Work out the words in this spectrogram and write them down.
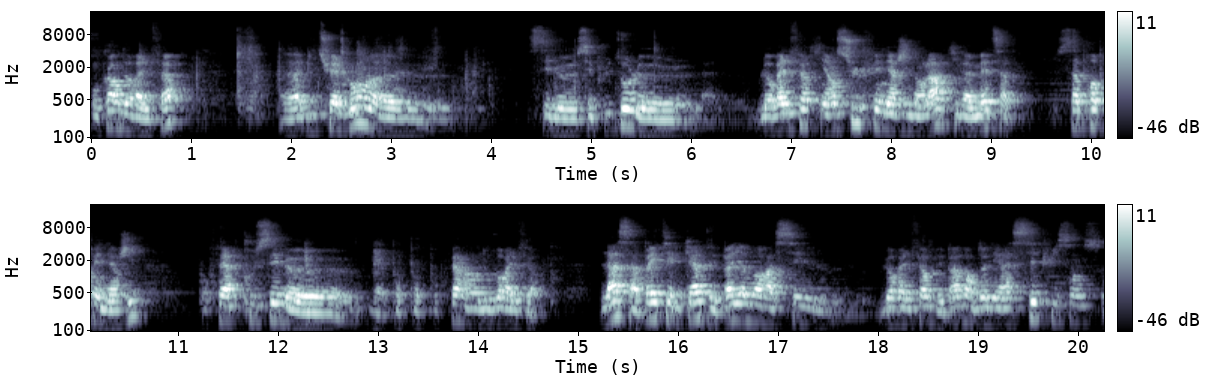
son, corps de relfer. Euh, habituellement, euh, c'est plutôt le, le qui insuffle l'énergie dans l'arbre qui va mettre sa, sa propre énergie pour faire pousser le. bah, pour, pour, pour faire un nouveau relfer. Là, ça n'a pas été le cas, il pas y avoir assez. Le, relfer ne devait pas avoir donné assez de puissance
